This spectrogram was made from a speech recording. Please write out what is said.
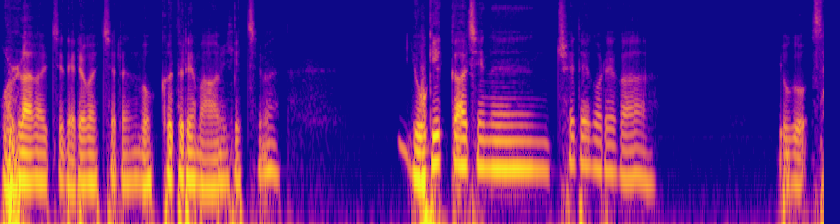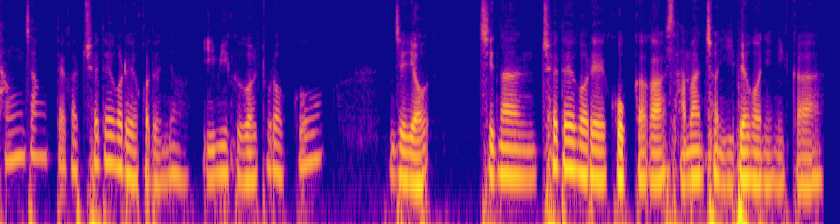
올라갈지 내려갈지는 뭐 그들의 마음이겠지만 여기까지는 최대 거래가 요거 상장 때가 최대 거래였거든요. 이미 그걸 뚫었고 이제 여, 지난 최대 거래 고가가 41,200원이니까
